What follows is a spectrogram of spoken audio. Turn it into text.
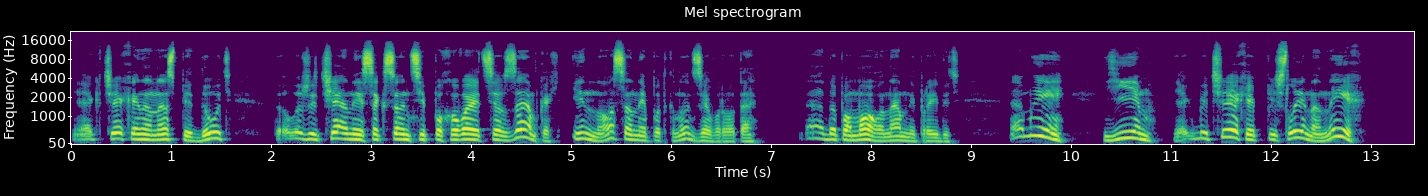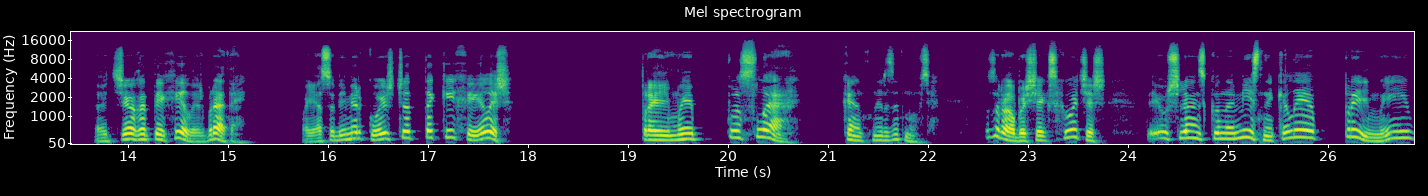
Як чехи на нас підуть, то лежичани і саксонці поховаються в замках і носа не поткнуть за ворота, а допомогу нам не прийдуть. А ми їм, якби чехи пішли на них. До чого ти хилиш, брате? Бо я собі міркую, що таки хилиш. Прийми посла, Кантнер запнувся. Зробиш, як схочеш, ти у шльонську намісник, але прийми,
